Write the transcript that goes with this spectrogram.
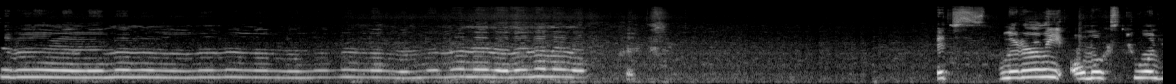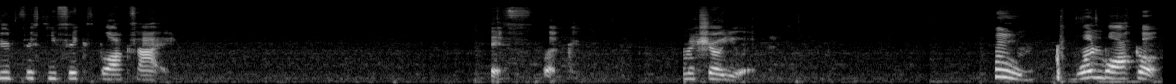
It's literally almost 256 blocks high. This, look. I'm gonna show you it. Boom. One block up.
